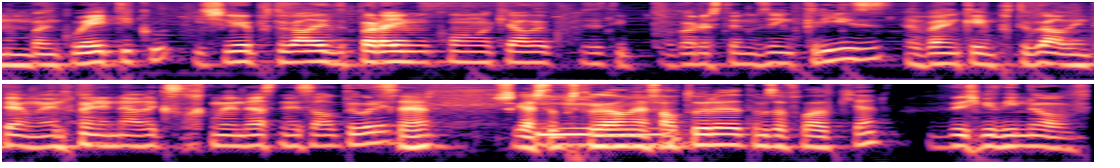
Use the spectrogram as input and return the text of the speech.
num banco ético, e cheguei a Portugal e deparei-me com aquela coisa tipo: agora estamos em crise, a banca em Portugal, então não era nada que se recomendasse nessa altura. Certo. Chegaste e, a Portugal nessa altura, estamos a falar de que ano? 2009.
